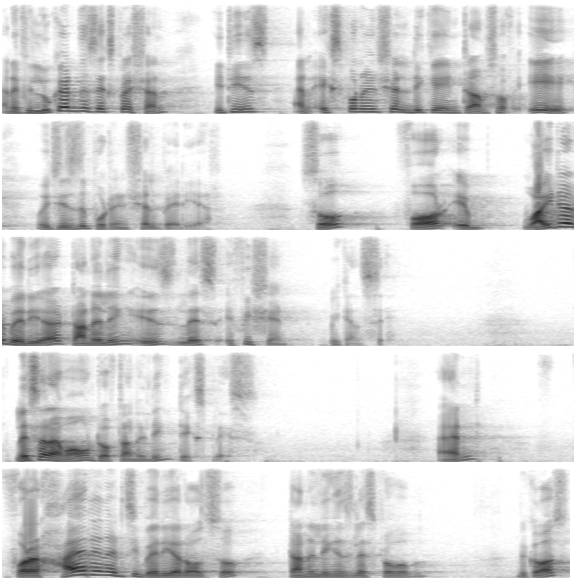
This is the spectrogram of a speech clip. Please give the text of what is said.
and if you look at this expression it is an exponential decay in terms of A which is the potential barrier. So, for a wider barrier tunneling is less efficient we can say lesser amount of tunneling takes place and for a higher energy barrier also tunneling is less probable because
